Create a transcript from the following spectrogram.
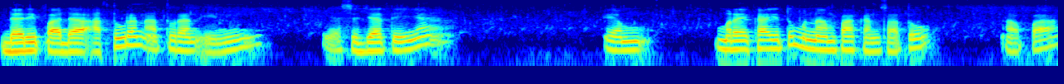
daripada aturan-aturan ini ya sejatinya ya mereka itu menampakkan satu apa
